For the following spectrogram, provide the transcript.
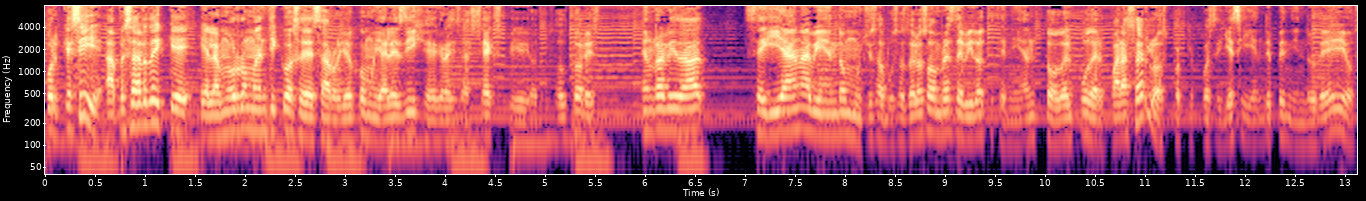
Porque sí, a pesar de que el amor romántico se desarrolló, como ya les dije, gracias a Shakespeare y otros autores, en realidad seguían habiendo muchos abusos de los hombres debido a que tenían todo el poder para hacerlos, porque pues ellas seguían dependiendo de ellos.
